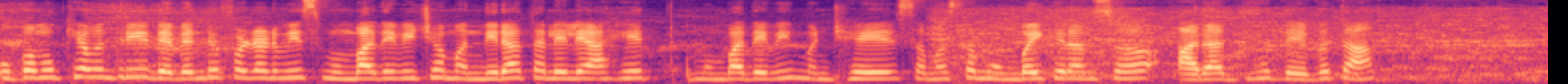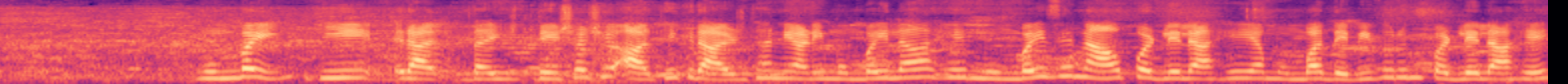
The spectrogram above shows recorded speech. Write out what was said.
उपमुख्यमंत्री देवेंद्र फडणवीस मुंबादेवीच्या मंदिरात आलेले आहेत. मुंबादेवी म्हणजे समस्त मुंबईकरांचं आराध्य देवता. मुंबई ही रा देशाची आर्थिक राजधानी आणि मुंबईला हे मुंबई जे नाव पडलेलं आहे या मुंबा देवीवरून पडलेलं आहे.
